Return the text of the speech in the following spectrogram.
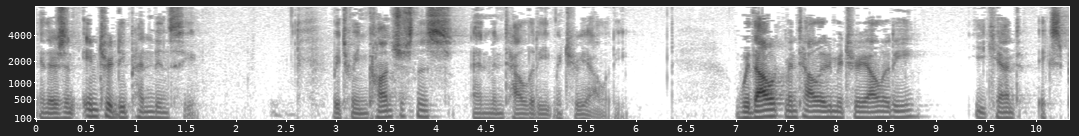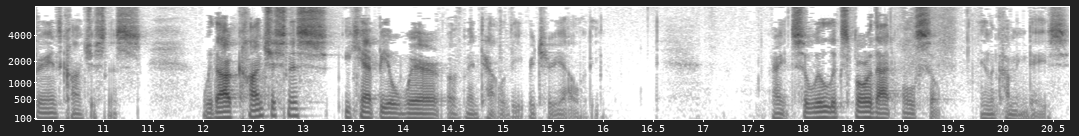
And there's an interdependency between consciousness and mentality materiality. Without mentality materiality, you can't experience consciousness. Without consciousness, you can't be aware of mentality materiality. Right? So we'll explore that also in the coming days.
